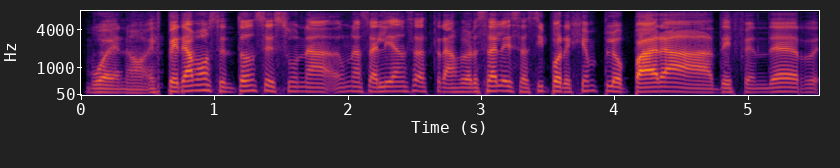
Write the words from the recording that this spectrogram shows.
Bueno, esperamos entonces una- unas alianzas transversales así, por ejemplo, para defender,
